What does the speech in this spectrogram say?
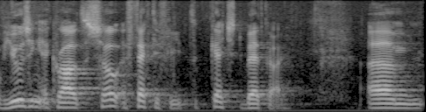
of using a crowd so effectively to catch the bad guy. Um,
